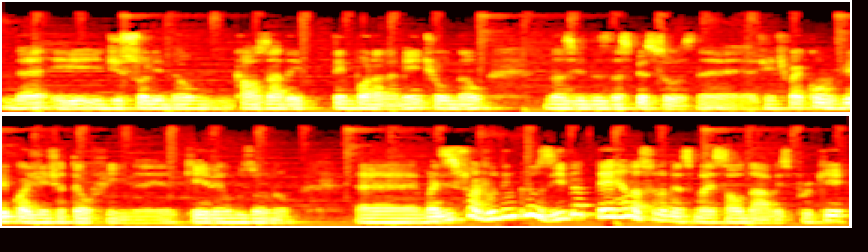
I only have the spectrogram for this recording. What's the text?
né, e de solidão causada temporariamente ou não nas vidas das pessoas. Né? A gente vai conviver com a gente até o fim, né, queiramos ou não. É, mas isso ajuda inclusive a ter relacionamentos mais saudáveis, porque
